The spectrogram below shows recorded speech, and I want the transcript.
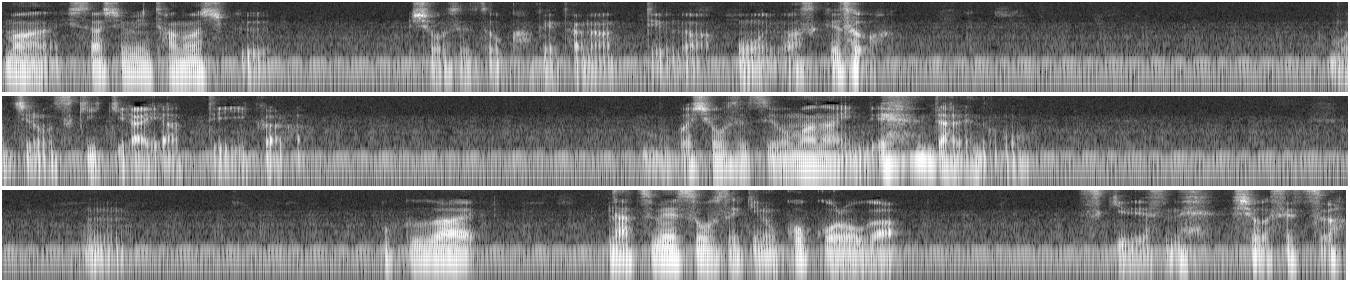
まあ久しぶりに楽しく小説を書けたなっていうのは思いますけど。もちろん好き嫌いあっていいから。僕は小説読まないんで 誰のも。うん。僕は夏目漱石の心が好きですね小説は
